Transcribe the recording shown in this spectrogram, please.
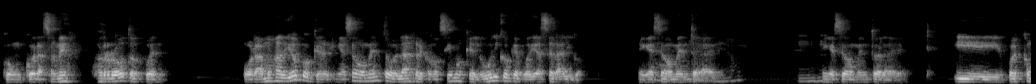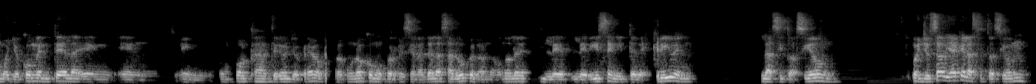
con corazones rotos, pues oramos a Dios porque en ese momento, ¿verdad? Reconocimos que lo único que podía hacer algo en ese momento era Él. En ese momento era Él. Y pues como yo comenté en, en, en un podcast anterior, yo creo, pues uno como profesional de la salud, pero cuando a uno le, le, le dicen y te describen la situación, pues yo sabía que la situación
